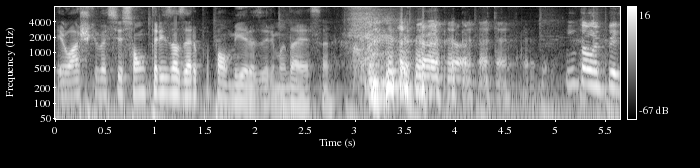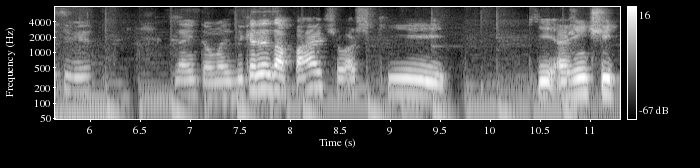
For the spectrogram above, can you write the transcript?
Eu acho que vai ser só um 3 a 0 pro Palmeiras ele mandar essa, né? não tô muito pessimista. Né, então, mas brincadeiras à parte, eu acho que, que a gente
